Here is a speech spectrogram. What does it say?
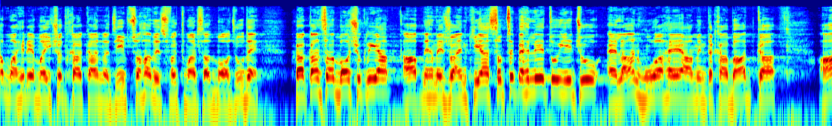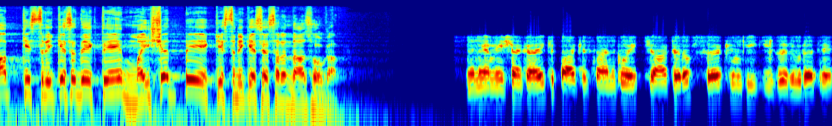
माहिर मीशत खाकान नजीब साहब इस वक्त हमारे साथ मौजूद हैं। खाकान साहब, बहुत शुक्रिया, आपने हमें ज्वाइन किया। सबसे पहले तो ये जो ऐलान हुआ है आम इंतबात का, आप किस तरीके से देखते हैं मीशत पे किस तरीके से असरअंदाज होगा? मैंने हमेशा कहा है कि पाकिस्तान को एक चार्टर ऑफ़ सर्टनिटी की ज़रूरत है।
